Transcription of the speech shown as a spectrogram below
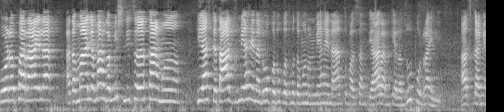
थोडंफार राहायला आता माझ्या माग मिशनीचं काम ही असतात आज मी आहे ना डोकं दुखत होतं म्हणून मी आहे ना तुम्हाला सांगते आराम केला झोपून राहिली. आज काय मी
